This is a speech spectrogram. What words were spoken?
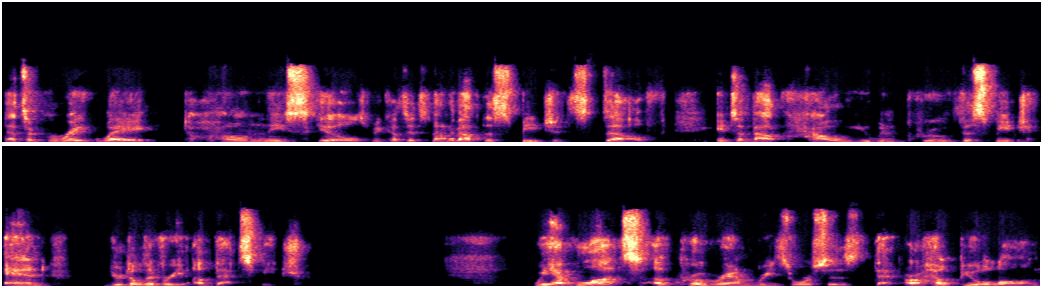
That's a great way to hone these skills because it's not about the speech itself, it's about how you improve the speech and your delivery of that speech. We have lots of program resources that are help you along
